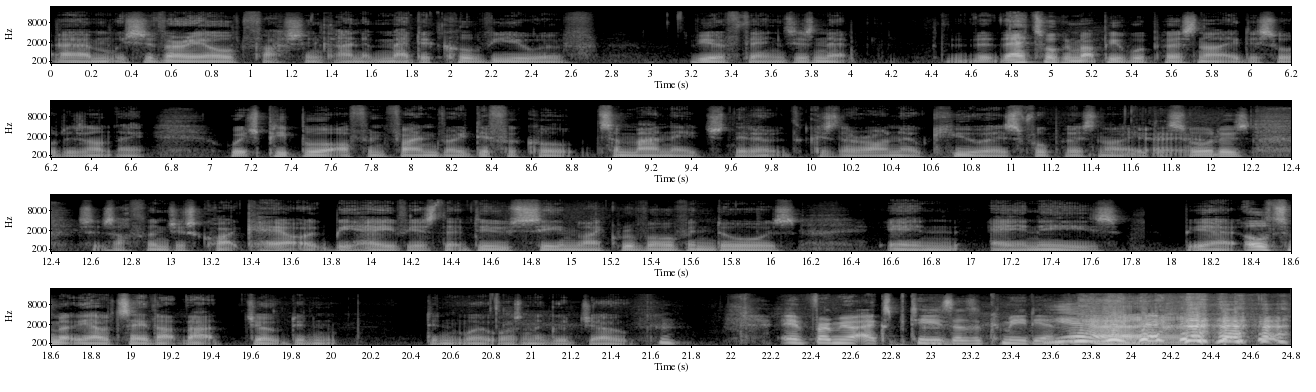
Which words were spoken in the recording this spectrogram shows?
um, which is a very old-fashioned kind of medical view of view of things, isn't it? They're talking about people with personality disorders, aren't they? Which people often find very difficult to manage. They don't because there are no cures for personality disorders, so it's often just quite chaotic behaviours that do seem like revolving doors in A and E's. But yeah, ultimately, I would say that that joke didn't didn't work. wasn't a good joke. Hmm. In, from your expertise as a comedian. Yeah,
